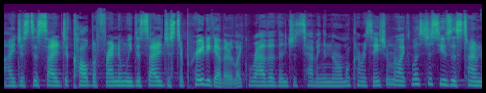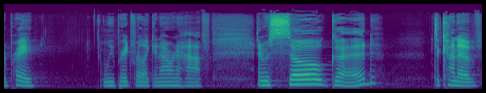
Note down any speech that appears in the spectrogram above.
I just decided to call up a friend and we decided just to pray together, like rather than just having a normal conversation. We're like, let's just use this time to pray. we prayed for like an hour and a half. And it was so good to kind of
